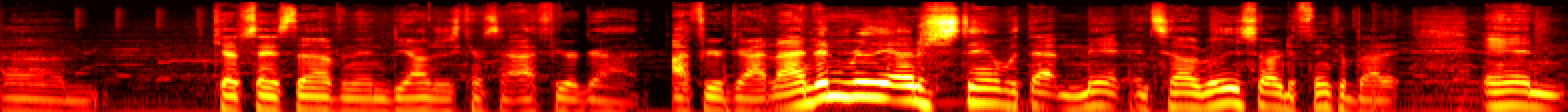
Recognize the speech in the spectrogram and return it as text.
um, kept saying stuff, and then DeAndre just kept saying, "I fear God, I fear God." And I didn't really understand what that meant until I really started to think about it. And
